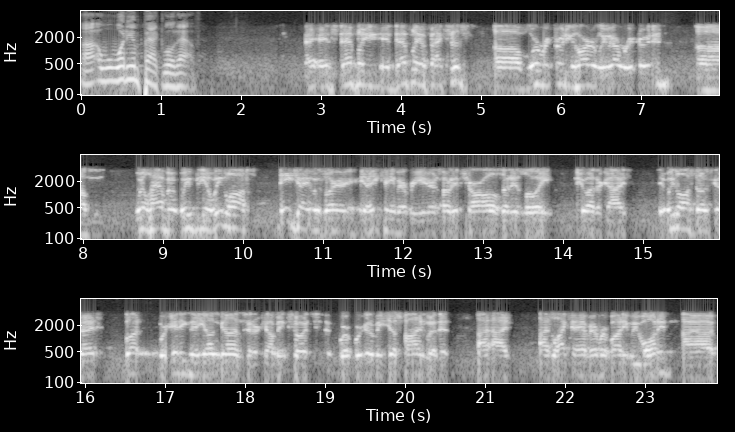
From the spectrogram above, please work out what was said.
Uh, what impact will it have? It's definitely it definitely affects us. Uh, we're recruiting harder than we've ever recruited. Um, we'll have it. We've you know we've lost. DJ was where you know, he came every year. So did Charles. So did Louis. A few other guys. We lost those guys, but we're getting the young guns that are coming. So it's we're, we're going to be just fine with it. I, I I'd like to have everybody we wanted. Uh,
